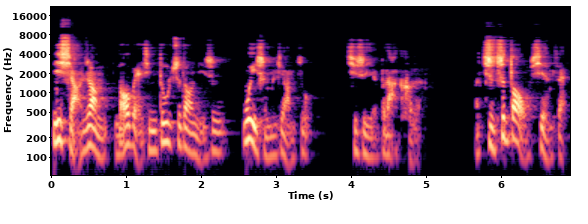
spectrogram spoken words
你想让老百姓都知道你是为什么这样做，其实也不大可能，啊，直至到现在，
